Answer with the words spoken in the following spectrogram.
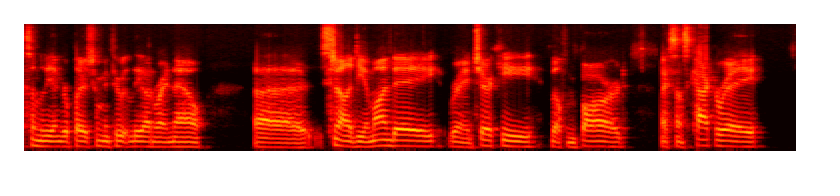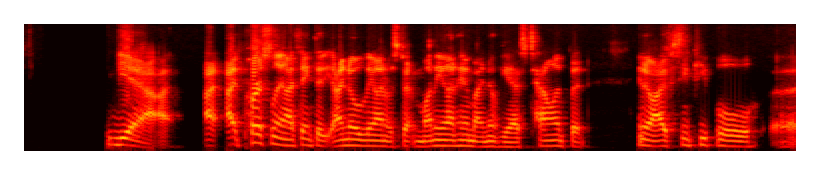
some of the younger players coming through at Lyon right now, uh, Sinaly Diomande, Rayan Cherki, Melvin Bard, Maxence Caqueret. Yeah, I, I, personally, I think that I know Lyon has spent money on him. I know he has talent, but you know, I've seen people uh,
